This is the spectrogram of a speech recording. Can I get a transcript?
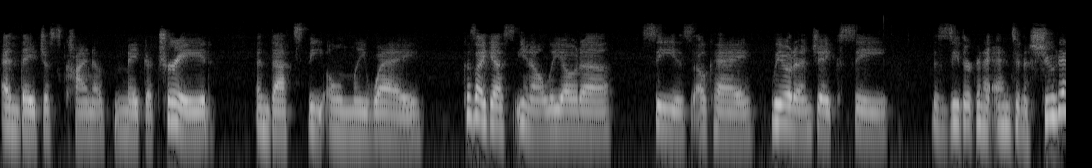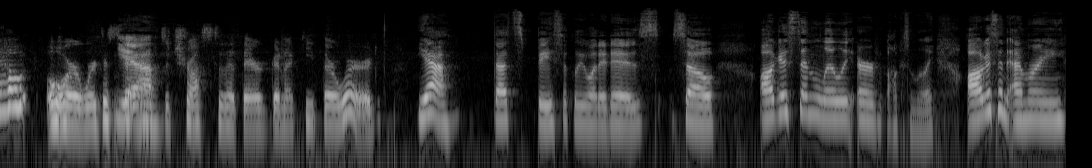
And they just kind of make a trade, and that's the only way. Because I guess, you know, Leota sees, okay, Leota and Jake see this is either going to end in a shootout or we're just going to Yeah. have to trust that they're going to keep their word. Yeah, that's basically what it is. So August and Lily, or August and Lily, August and Emery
